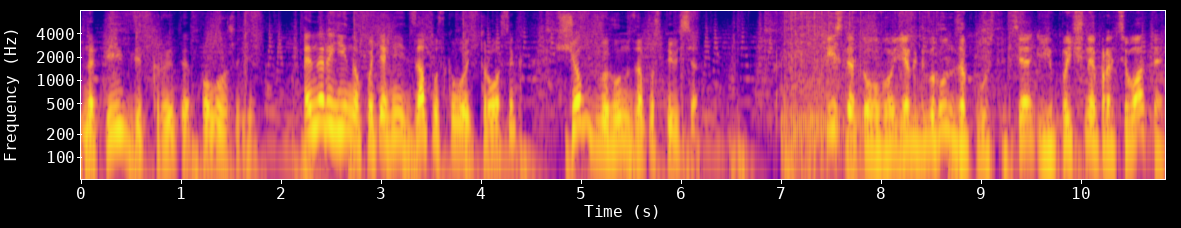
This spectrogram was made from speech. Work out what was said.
Напіввідкрите положення. Енергійно потягніть запусковий тросик, щоб двигун запустився. Після того, як двигун запуститься і почне працювати,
